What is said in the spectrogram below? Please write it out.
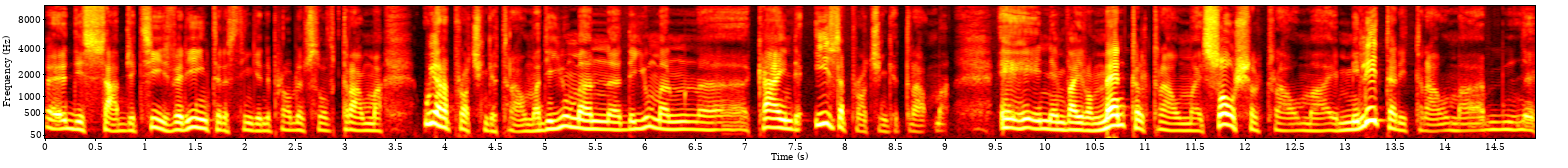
This subject, is very interesting in the problems of trauma. We are approaching a trauma. The human, the human kind is approaching a trauma, an environmental trauma, a social trauma, a military trauma, mm,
